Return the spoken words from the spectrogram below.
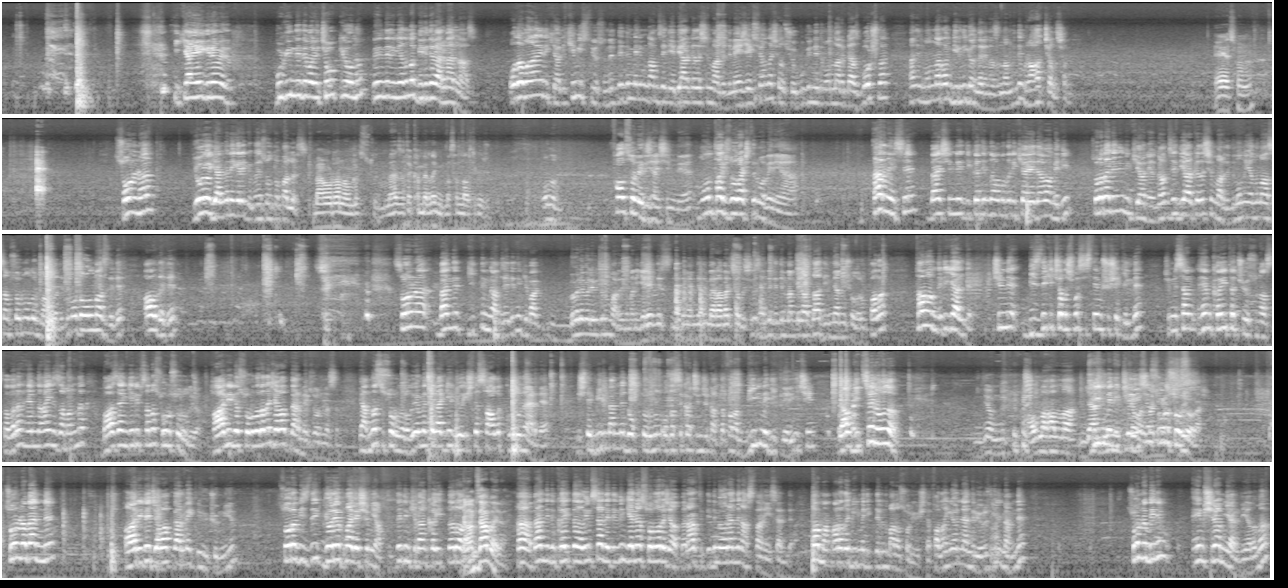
Hikayeye giremedim. Bugün dedim hani çok yoğunum. Benim dedim yanıma birini vermen lazım. O da bana dedi ki hani kimi istiyorsun dedi. Dedim benim Gamze diye bir arkadaşım var dedim. Enjeksiyonla çalışıyor. Bugün dedim onlar biraz boşlar. Hani dedim onlardan birini gönder en azından dedim. Rahat çalışalım. Eee sonra? Sonra yo yo gelmene gerek yok. En son toparlarız. Ben oradan almak istiyorum. Ben zaten kameradayım masanın altı gözüm. Oğlum falso vereceksin şimdi. Montajla uğraştırma beni ya. Her neyse ben şimdi dikkatimi dağılmadan hikayeye devam edeyim. Sonra ben de dedim ki yani Gamze diye arkadaşım var dedim. Onu yanıma alsam sorun olur mu abla dedim. O da olmaz dedi. Al dedi. Sonra ben de gittim Gamze'ye dedim ki bak böyle böyle bir durum var dedim. Hani gelebilirsin dedim. Hem dedim beraber çalışırız. Hem de dedim ben biraz daha dinlenmiş olurum falan. Tamam dedi geldi. Şimdi bizdeki çalışma sistemi şu şekilde. Şimdi sen hem kayıt açıyorsun hastalara hem de aynı zamanda bazen gelip sana soru soruluyor. Haliyle sorulara da cevap vermek zorundasın. Ya nasıl sorular oluyor? Mesela geliyor işte sağlık kurulu nerede? İşte bilmem ne doktorunun odası kaçıncı katta falan bilmedikleri için ya gitsene oğlum. Gidiyorum. Allah Allah. Geldim, Bilmedikleri için soru soruyorlar. Sonra ben de haliyle cevap vermekle yükümlüyüm. Sonra biz de görev paylaşımı yaptık. Dedim ki ben kayıtları alayım. Gamze ablayla. Ha ben dedim kayıtları alayım sen de dedim genel sorulara cevap ver. Artık dedim öğrendin hastaneyi sen de. Tamam arada bilmediklerini bana soruyor işte falan yönlendiriyoruz bilmem ne. Sonra benim hemşirem geldi yanıma.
